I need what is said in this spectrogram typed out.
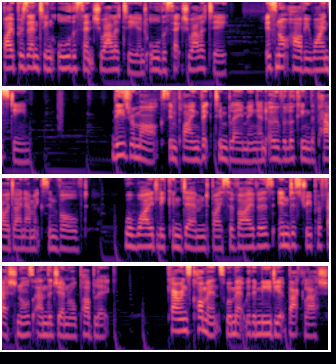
by presenting all the sensuality and all the sexuality? It's not Harvey Weinstein. These remarks, implying victim blaming and overlooking the power dynamics involved, were widely condemned by survivors, industry professionals, and the general public. Karan's comments were met with immediate backlash,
